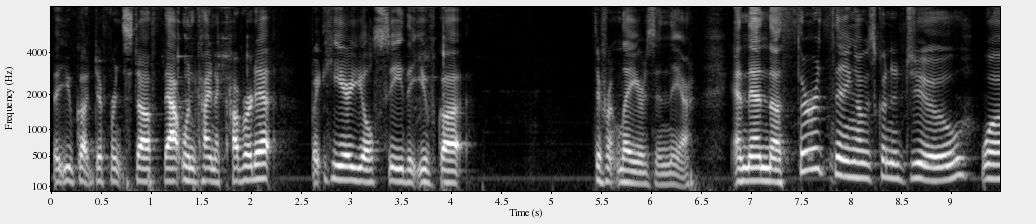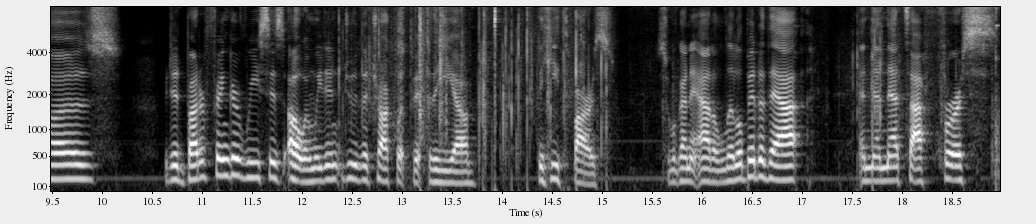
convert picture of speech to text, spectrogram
that you've got different stuff. That one kind of covered it, but here you'll see that you've got different layers in there. And then the third thing I was going to do was we did Butterfinger Reese's. Oh, and we didn't do the chocolate bit, the uh, the Heath bars. So we're going to add a little bit of that, and then that's our first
